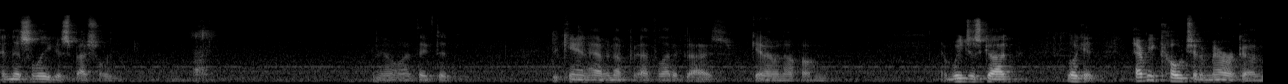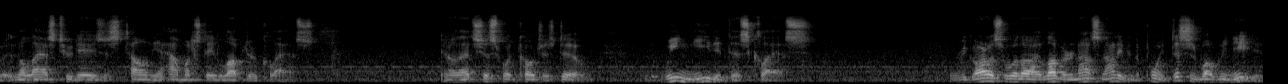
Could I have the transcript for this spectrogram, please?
In this league especially. You know, I think that you can't have enough athletic guys, can't have enough of them. And we just got, look at, every coach in America in the last two days is telling you how much they love their class. You know, that's just what coaches do. We needed this class regardless of whether I love it or not, it's not even the point. This is what we needed.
